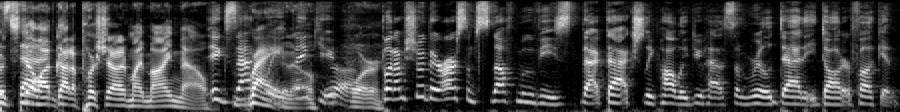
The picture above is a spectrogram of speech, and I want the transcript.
but still, that- I've got to push it out of my mind now. exactly. Right. You know, Thank you. Or But I'm sure there are some snuff movies that, that actually probably do have some real daddy daughter fucking.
